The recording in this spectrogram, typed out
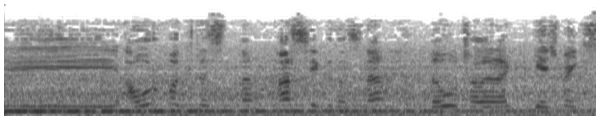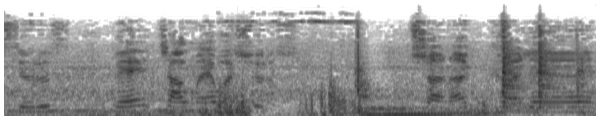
Eee, Avrupa kıtasından Asya kıtasına davul çalarak geçmek istiyoruz ve çalmaya başlıyoruz. Çanakkale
